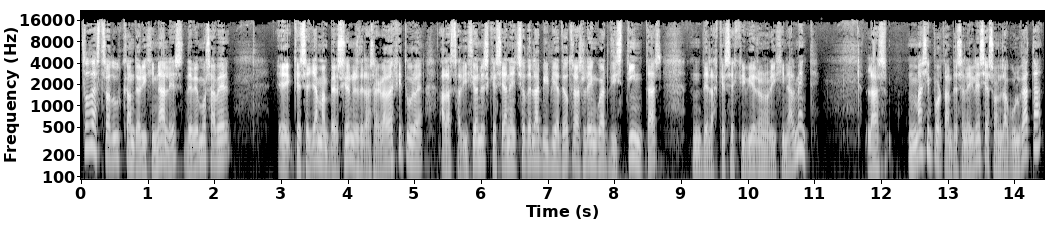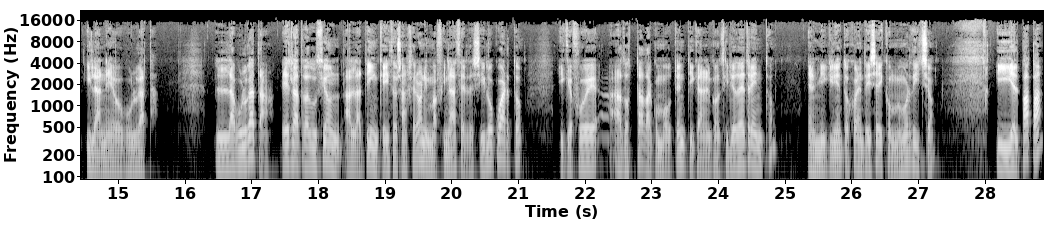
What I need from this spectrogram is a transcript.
todas traduzcan de originales, debemos saber eh, que se llaman versiones de la Sagrada Escritura a las tradiciones que se han hecho de la Biblia de otras lenguas distintas de las que se escribieron originalmente. Las más importantes en la Iglesia son la Vulgata y la Neovulgata. La Vulgata es la traducción al latín que hizo San Jerónimo a finales del siglo IV y que fue adoptada como auténtica en el Concilio de Trento en 1546, como hemos dicho, y el Papa,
